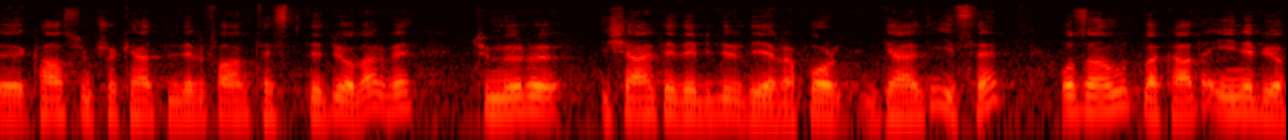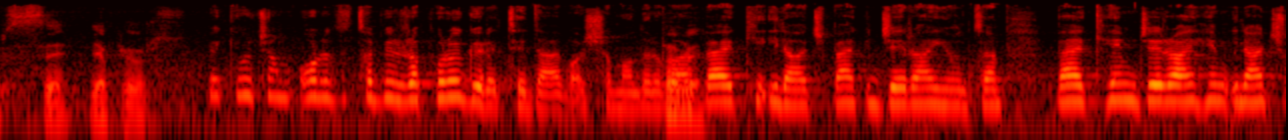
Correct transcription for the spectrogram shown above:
e, kalsiyum çökeltileri falan tespit ediyorlar ve tümörü işaret edebilir diye rapor geldiyse o zaman mutlaka da iğne biyopsisi yapıyoruz. Peki hocam orada tabii rapora göre tedavi aşamaları var. Tabii. Belki ilaç, belki cerrahi yöntem, belki hem cerrahi hem ilaç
